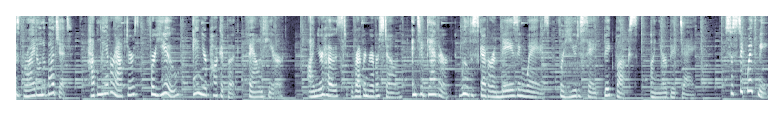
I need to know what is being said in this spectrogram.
is Bride on a Budget. Happily Ever Afters for you and your pocketbook found here. I'm your host, Reverend Riverstone, and together we'll discover amazing ways for you to save big bucks on your big day. So stick with me.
